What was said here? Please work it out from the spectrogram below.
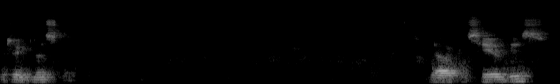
Irregular slab. We have to save this.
